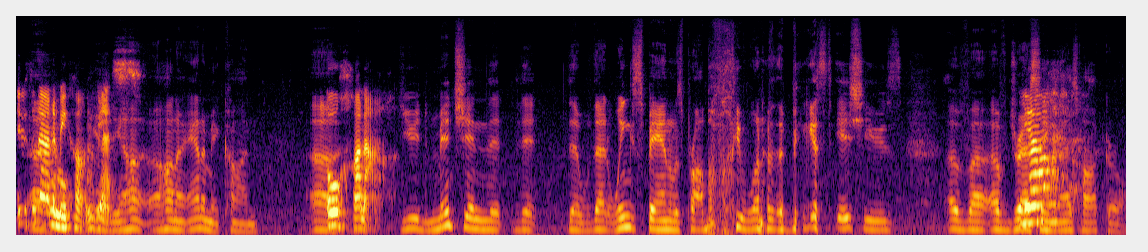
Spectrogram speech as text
It was an uh, anime con, yeah, yes. The Ohana Anime Con. Uh, Ohana. You'd mentioned that, that the, that wingspan was probably one of the biggest issues of uh, of dressing yeah. as Hawk Girl.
